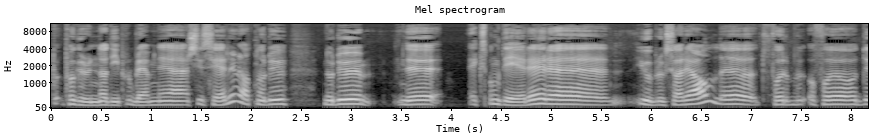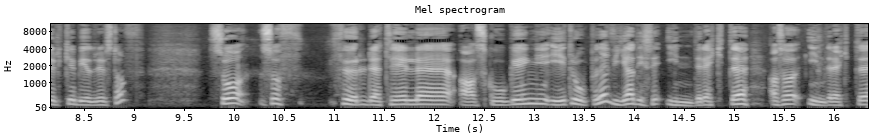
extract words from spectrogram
På grunn av de problemene jeg skisserer, at når du, når du øh, ekspanderer øh, jordbruksareal for, for, å dyrke biodrivstoff, så, så fører det til avskoging i tropene via disse indirekte, altså indirekte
